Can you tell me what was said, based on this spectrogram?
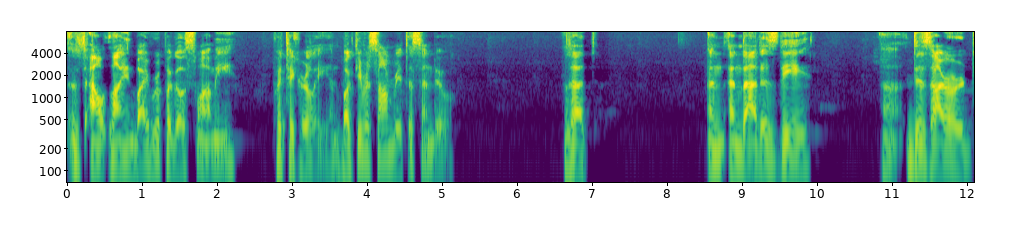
is outlined by Rupa Goswami particularly in Bhakti Rasamrita Sindhu. That, and, and that is the uh, desired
